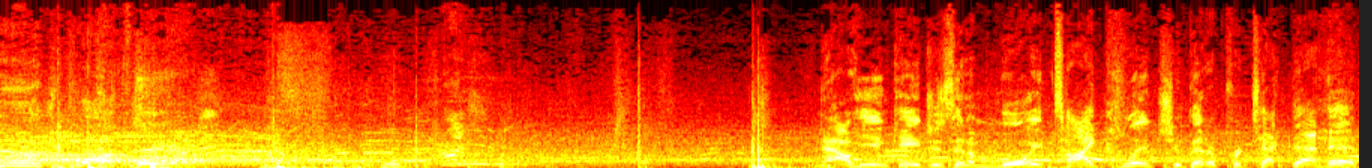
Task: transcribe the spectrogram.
Huge block there. Now he engages in a Muay Thai clinch. You better protect that head.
